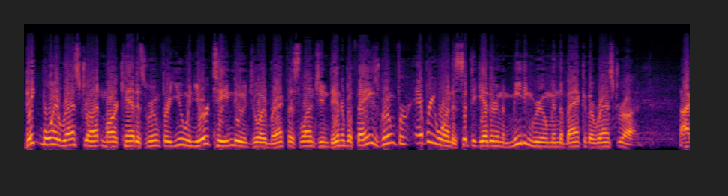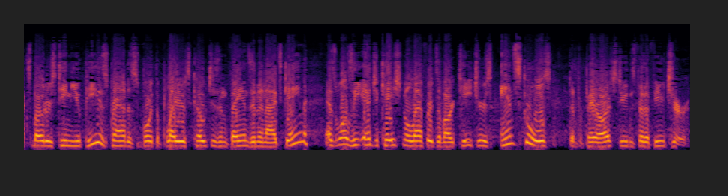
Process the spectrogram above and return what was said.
Big Boy Restaurant in Marquette has room for you and your team to enjoy breakfast, lunch, and dinner buffets. Room for everyone to sit together in the meeting room in the back of the restaurant. Fox Motors Team UP is proud to support the players, coaches, and fans in tonight's game, as well as the educational efforts of our teachers and schools to prepare our students for the future.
